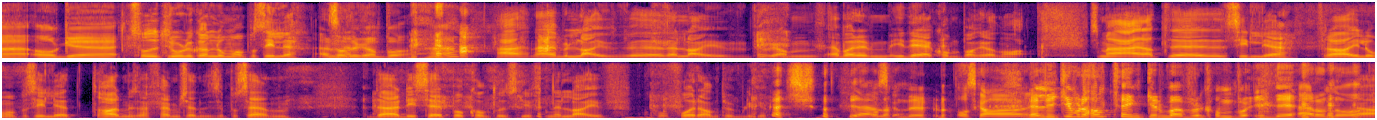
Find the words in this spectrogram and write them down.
eh, og uh, Så du tror du kan lomma på Silje? Er det så du kan på Hæ? Hæ? Nei, det er live, det er live-program. Jeg bare i det jeg kommer på akkurat nå, da. Som er at uh, Silje fra I lomma på Silje tar med seg fem kjendiser på scenen. Der de ser på kontoutskriftene live på, foran publikum. Så jævla nerd. Jeg liker hvordan han tenker bare for å komme på idé her og nå. Ja,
